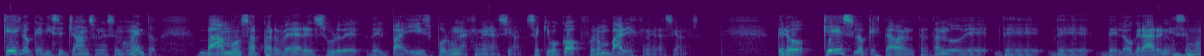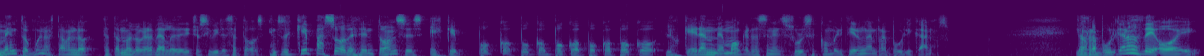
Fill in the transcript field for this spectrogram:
¿Qué es lo que dice Johnson en ese momento? Vamos a perder el sur del país por una generación. Se equivocó, fueron varias generaciones. Pero, ¿qué es lo que estaban tratando de, lograr en ese momento? Bueno, estaban tratando de lograr darle derechos civiles a todos. Entonces, ¿qué pasó desde entonces? Es que poco, poco, poco, poco, poco, los que eran demócratas en el sur se convirtieron en republicanos. Los republicanos de hoy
